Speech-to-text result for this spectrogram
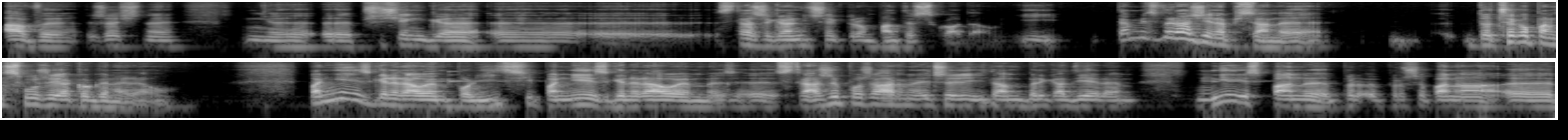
Awy Rześny e, e, przysięgę Straży Granicznej, którą pan też składał. I tam jest wyraźnie napisane, do czego pan służy jako generał. Pan nie jest generałem policji, pan nie jest generałem e, Straży Pożarnej, czyli tam brygadierem, nie jest pan, pro- proszę pana, e,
